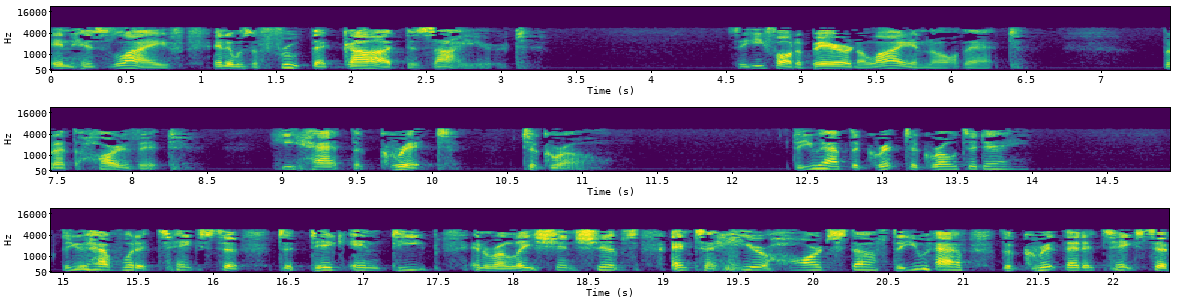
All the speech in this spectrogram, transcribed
in his life, and it was a fruit that God desired. See, he fought a bear and a lion and all that, but at the heart of it, he had the grit to grow. Do you have the grit to grow today? Do you have what it takes to, to dig in deep in relationships and to hear hard stuff? Do you have the grit that it takes to,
